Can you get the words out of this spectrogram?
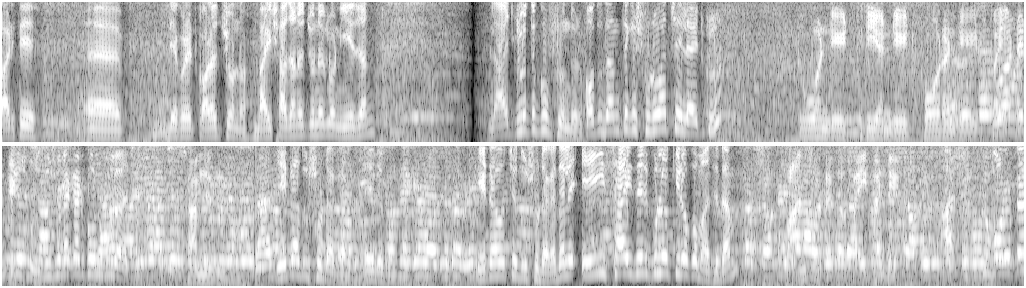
বাড়িতে ডেকোরেট করার জন্য, বাড়ি সাজানোর জন্য এগুলো নিয়ে যান। লাইটগুলো তো খুব সুন্দর। কত দাম থেকে শুরু আছে এই লাইটগুলো two hundred three hundred four hundred two hundred থেকে শুরু দুশো টাকার কোনগুলো আছে? সামনেগুলো। এটা দুশো টাকার এই দেখুন। এটা হচ্ছে দুশো টাকা। তাহলে এই সাইজেরগুলো কীরকম আছে দাম? পাঁচশো টাকা ফাইভ হান্ড্রেড আর একটু বড়টা?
